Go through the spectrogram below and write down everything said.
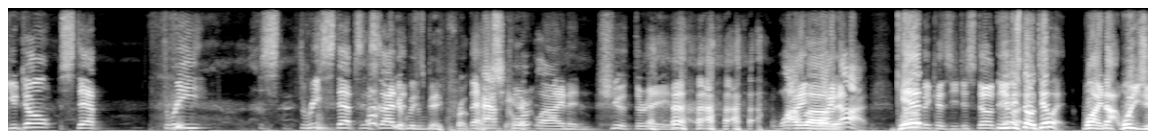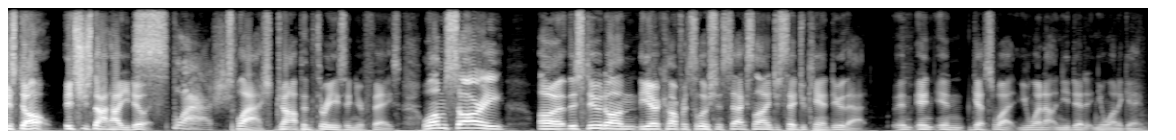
you don't step three three steps inside the, the half court line and shoot threes. Why? Why it. not? Get well, because you just don't. Do you just it. don't do it. Why not? Well, you just don't. It's just not how you do it. Splash, splash, dropping threes in your face. Well, I'm sorry. Uh, this dude on the Air Comfort Solutions sex line just said you can't do that. And, and, and guess what? You went out and you did it, and you won a game.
